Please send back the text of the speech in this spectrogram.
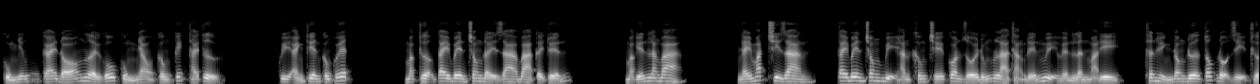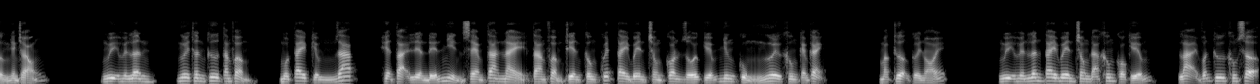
cùng những cái đó người gỗ cùng nhau công kích thái tử. Quỷ ảnh thiên công quyết. Mặc thượng tay bên trong đẩy ra ba cây tuyến. Mặc yến lăng ba. Nháy mắt chi gian, tay bên trong bị hắn khống chế con rối đúng là thẳng đến ngụy huyền lân mà đi, thân hình đong đưa tốc độ dị thường nhanh chóng. Ngụy huyền lân, ngươi thân cư tam phẩm, một tay kiếm giáp hiện tại liền đến nhìn xem tan này tam phẩm thiên công quyết tay bên trong con rối kiếm nhưng cùng ngươi không kém cạnh. Mặc thượng cười nói, ngụy huyền lân tay bên trong đã không có kiếm, lại vẫn cứ không sợ,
